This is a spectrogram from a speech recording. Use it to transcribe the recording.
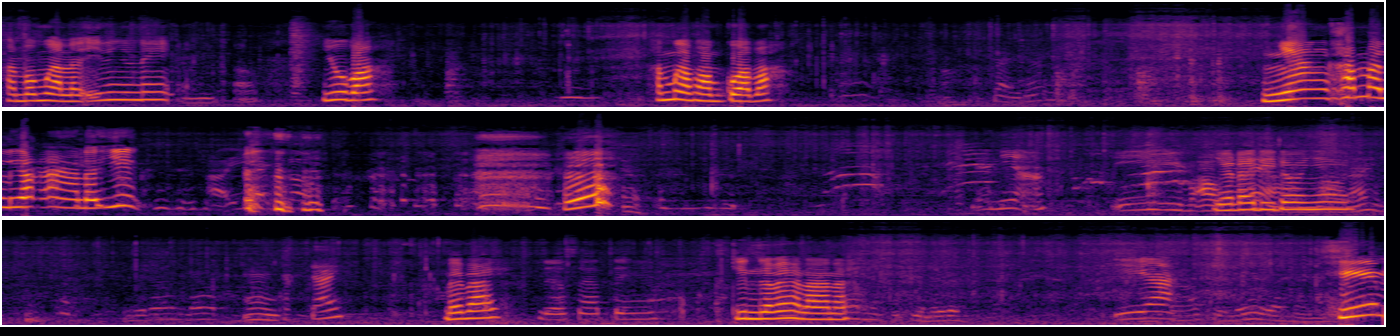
คันบ่เมื่อละอีนี่นี่อันนี้เอาอยู่ป่ะเข้าเมื่อพร้อมกลัวป่ะ ยังเข้ามาเลือกอาเลยอีกเอออันนี้อะอีเอาอย่าได้ดีโดเนี่ยอืมขอบใจบายบายเดี๋ยวซาเต็งกินจะไม่ฮาลานะเอียครีม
